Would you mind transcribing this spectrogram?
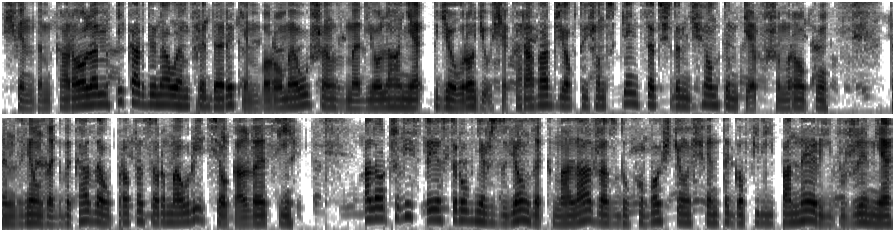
świętym Karolem i kardynałem Fryderykiem Boromeuszem w Mediolanie, gdzie urodził się Caravaggio w 1571 roku. Ten związek wykazał profesor Maurizio Calvesi. Ale oczywisty jest również związek malarza z duchowością świętego Filipa Neri w Rzymie,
